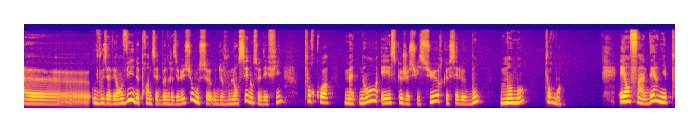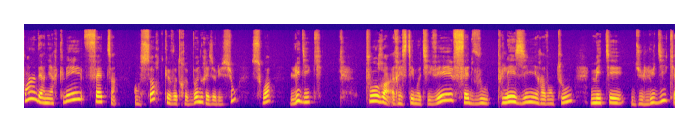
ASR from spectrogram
euh, où vous avez envie de prendre cette bonne résolution ou, ou de vous lancer dans ce défi. Pourquoi maintenant et est-ce que je suis sûre que c'est le bon moment pour moi? Et enfin, dernier point, dernière clé, faites en sorte que votre bonne résolution soit ludique. Pour rester motivé, faites-vous plaisir avant tout, mettez du ludique,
